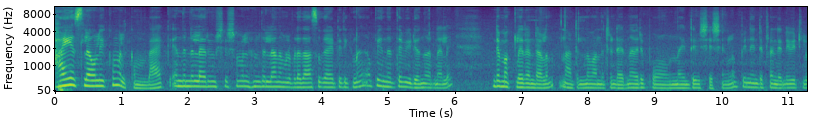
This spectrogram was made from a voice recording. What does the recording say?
ഹായ് അസ്സാം വലൈക്കും വെൽക്കം ബാക്ക്. എന്തുണ്ട് എല്ലാവരും വിശേഷം? അലഹമില്ല നമ്മളിവിടെ ദാ സുഖമായിട്ടിരിക്കുന്നത് അപ്പോൾ ഇന്നത്തെ വീഡിയോ എന്ന് പറഞ്ഞാൽ എന്റെ മക്കൾ രണ്ടാളും നാട്ടിൽ നിന്ന് വന്നിട്ടുണ്ടായിരുന്നു. അവർ പോകുന്നതിന്റെ വിശേഷങ്ങളും പിന്നെ എന്റെ ഫ്രണ്ടിന്റെ വീട്ടിൽ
